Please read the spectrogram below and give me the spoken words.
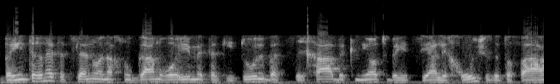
באינטרנט. אצלנו אנחנו גם רואים את הגידול בצריכה בקניות ביציאה לחו"ל, שזו תופעה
